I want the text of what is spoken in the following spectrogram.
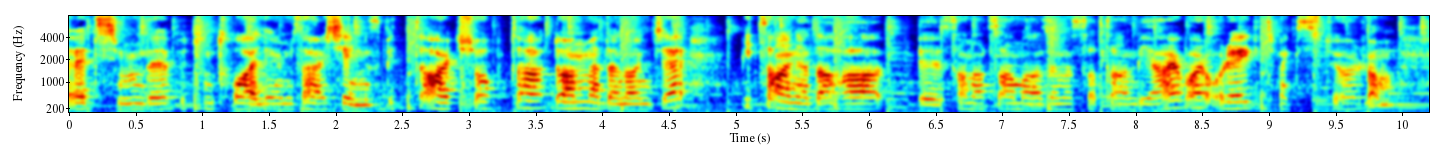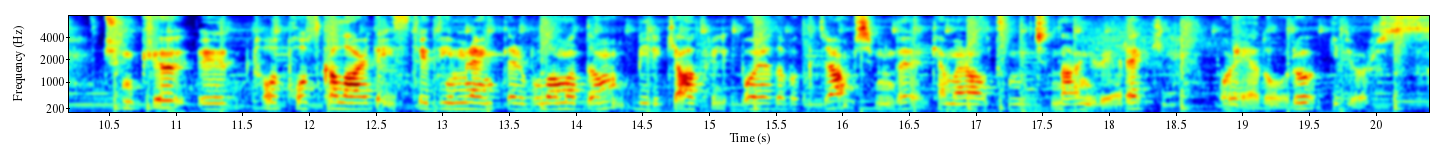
Evet şimdi bütün tuvallerimiz, her şeyimiz bitti. Art Shop'ta dönmeden önce bir tane daha e, sanatsal malzeme satan bir yer var. Oraya gitmek istiyorum. Çünkü e, poskalarda istediğim renkleri bulamadım. Bir iki akrilik boya da bakacağım. Şimdi Kemeraltı'nın içinden yürüyerek oraya doğru gidiyoruz.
